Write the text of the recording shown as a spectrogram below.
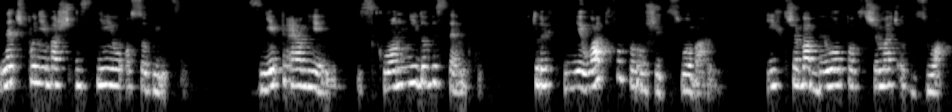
Lecz ponieważ istnieją osobnicy, znieprawieni i skłonni do występków, których niełatwo poruszyć słowami, ich trzeba było powstrzymać od zła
